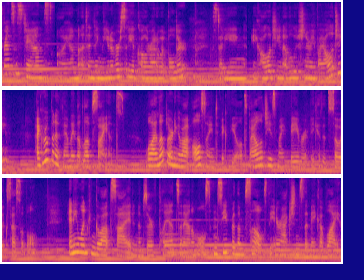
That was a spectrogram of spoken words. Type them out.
Frances Jans. I am attending the University of Colorado at Boulder, studying ecology and evolutionary biology. I grew up in a family that loves science. While I love learning about all scientific fields, biology is my favorite because it's so accessible. Anyone can go outside and observe plants and animals and see for themselves the interactions that make up life.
